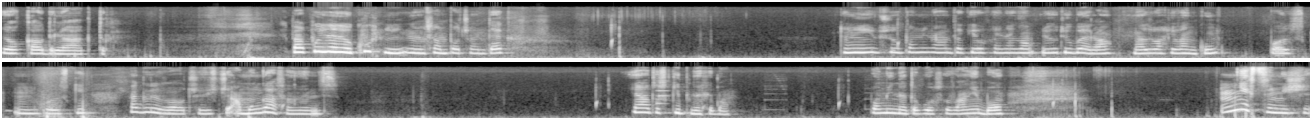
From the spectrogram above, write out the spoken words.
Lockout reaktor. Chyba pójdę do kuchni na sam początek. To mi przypomina takiego fajnego youtubera, nazwa się Wenku, Pols mm, polski. Nagrywa oczywiście Among Usa, więc ja to skipnę chyba. Pominę to głosowanie, bo nie chce mi się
